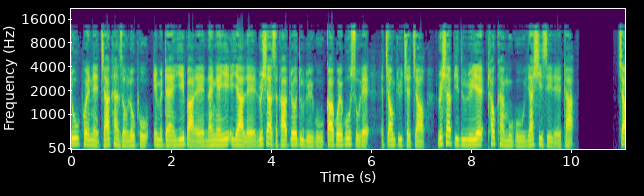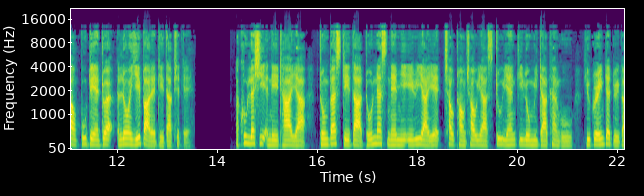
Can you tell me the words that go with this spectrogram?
တိုးဖွဲ့နဲ့ဂျားခံစုံလုပ်ဖို့အင်မတန်အရေးပါတယ်နိုင်ငံရေးအရာလည်းရုရှားစကားပြောသူတွေကိုကာကွယ်ဖို့ဆိုတဲ့အကြောင်းပြုချက်ကြောင့်ရုရှားပြည်သူတွေရဲ့ထောက်ခံမှုကိုရရှိစေတဲ့ဒါ ကြောင့်ပူတင်အတွက်အလွန်အရေးပါတဲ့ဒေတာဖြစ်တယ်အခုလက်ရှိအနေအထားအရဒွန်ဘတ်ဒေတာဒိုနက်စ်နယ်မြေဧရိယာရဲ့6600စတူယန်ကီလိုမီတာခန့်ကို ယူကရိန်းတပ်တွေက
